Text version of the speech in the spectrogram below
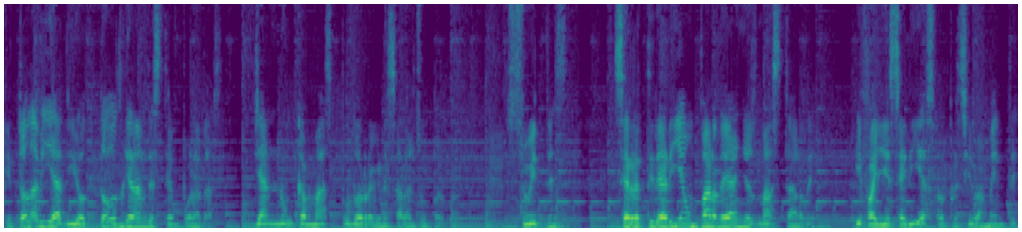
que todavía dio dos grandes temporadas, ya nunca más pudo regresar al Super Bowl. Sweetness se retiraría un par de años más tarde y fallecería sorpresivamente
